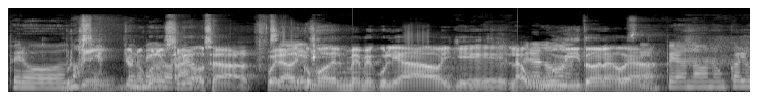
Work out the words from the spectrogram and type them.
pero no sé. yo no medio conocía, o sea, fuera Sí. de como del meme culiado y que eh, la UBI y toda la Sí, weá, pero no, nunca lo.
